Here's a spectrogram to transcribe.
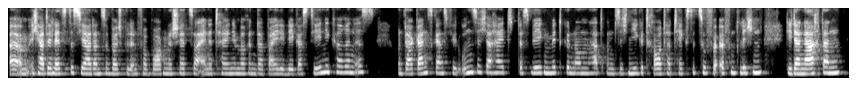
Ähm, ich hatte letztes Jahr dann zum Beispiel in Verborgene Schätze eine Teilnehmerin dabei, die Legasthenikerin ist und da ganz, ganz viel Unsicherheit deswegen mitgenommen hat und sich nie getraut hat, Texte zu veröffentlichen, die danach dann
